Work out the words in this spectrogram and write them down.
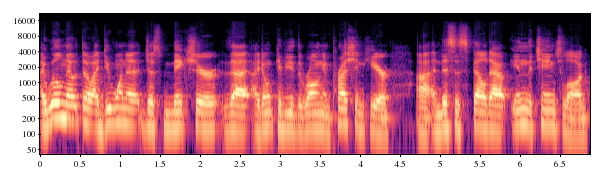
I will note though, I do want to just make sure that I don't give you the wrong impression here, uh, and this is spelled out in the changelog,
